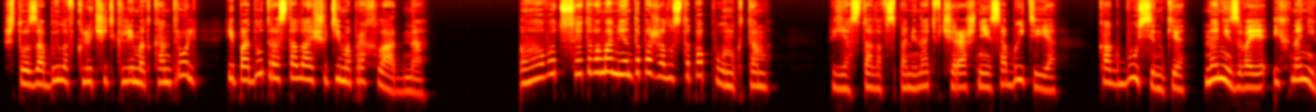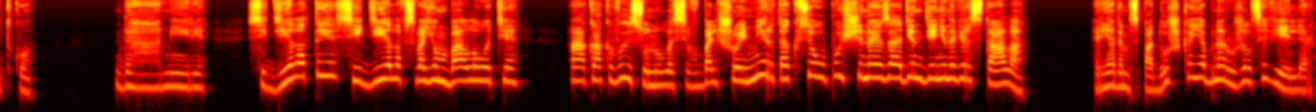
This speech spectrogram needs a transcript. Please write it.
что забыла включить климат-контроль, и под утро стало ощутимо прохладно. А вот с этого момента, пожалуйста, по пунктам. Я стала вспоминать вчерашние события, как бусинки, нанизывая их на нитку. «Да, Мири, сидела ты, сидела в своем болоте, а как высунулась в большой мир, так все упущенное за один день и наверстала». Рядом с подушкой обнаружился Веллер.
